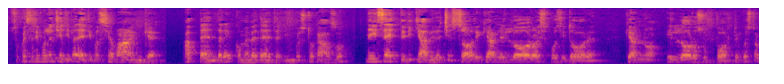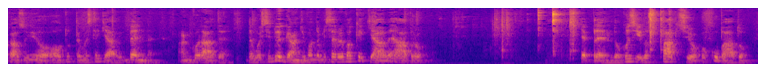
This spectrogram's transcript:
Su questa tipologia di pareti possiamo anche appendere, come vedete in questo caso, dei set di chiavi ed accessori che hanno il loro espositore, che hanno il loro supporto. In questo caso io ho tutte queste chiavi ben ancorate da questi due ganci, quando mi serve qualche chiave apro e prendo, così lo spazio occupato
